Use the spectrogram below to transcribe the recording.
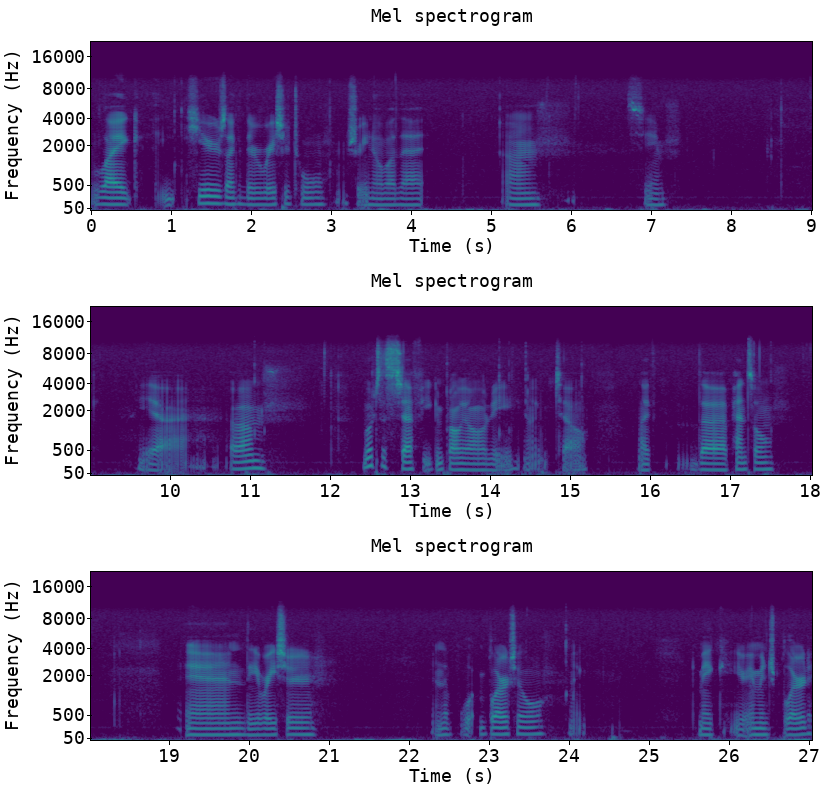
Like here's like the eraser tool. I'm sure you know about that. Um, let's see. Yeah, um, most of the stuff you can probably already you know, tell, like the pencil and the eraser and the bl blur tool, like to make your image blurred.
